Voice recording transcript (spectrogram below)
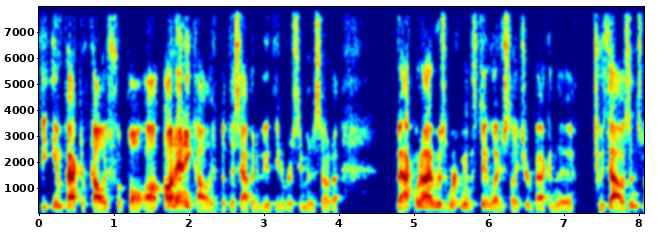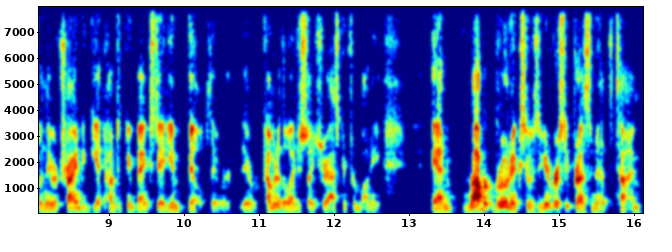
the impact of college football on, on any college, but this happened to be at the University of Minnesota. Back when I was working with the state legislature, back in the 2000s, when they were trying to get Huntington Bank Stadium built, they were they were coming to the legislature asking for money. And Robert Bruininks, who was the university president at the time,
